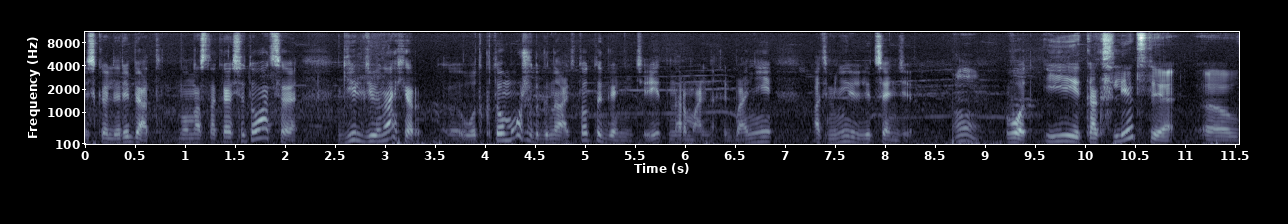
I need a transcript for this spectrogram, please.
и сказали, ребят, ну, у нас такая ситуация, гильдию нахер, э, вот кто может гнать, тот и гоните, и это нормально. Как бы они отменили лицензию. М, Вот. И как следствие, э,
